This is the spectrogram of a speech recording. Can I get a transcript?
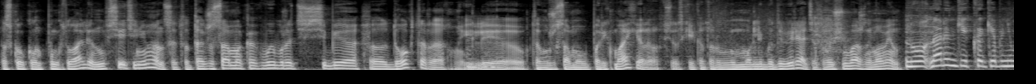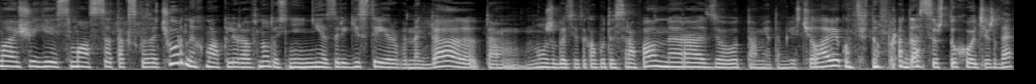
насколько он пунктуален. Ну, все эти нюансы. Это так же самое, как выбрать себе доктора угу. или того же самого парикмахера, все-таки, которому вы могли бы доверять. Это очень важный момент. Но на рынке, как я понимаю, еще есть масса, так сказать, черных маклеров, ну, то есть не, не зарегистрированных, да, там, может быть, это какое-то сарафанное радио, вот там, я там есть человек, он тебе там продаст все, что хочешь, да.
